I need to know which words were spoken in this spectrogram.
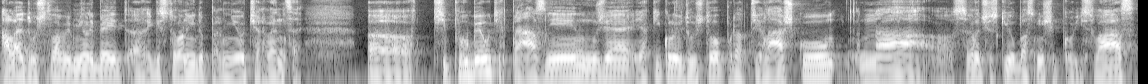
ale družstva by měly být registrovaný do 1. července. Eh, Při průběhu těch prázdnin může jakýkoliv družstvo podat přihlášku na Severočeský oblastní šipkový svaz,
